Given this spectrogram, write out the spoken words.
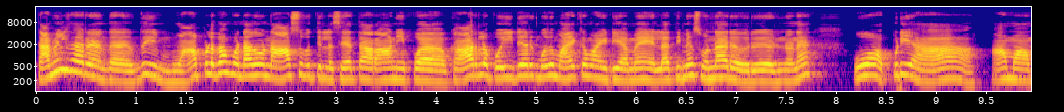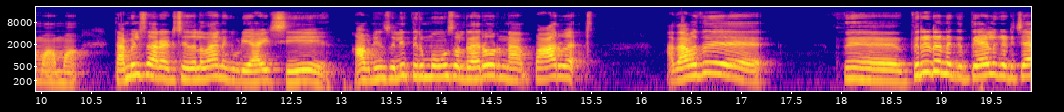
தமிழ் சார் அந்த இது மாப்பிள்ளை தான் கொண்டாந்து ஒன்று ஆஸ்பத்திரியில் சேர்த்தாராம். நீ இப்போ காரில் போயிட்டே இருக்கும்போது மயக்கமாயிட்டியாமே எல்லாத்தையுமே சொன்னார் அவர். என்னென்ன ஓ அப்படியா? ஆமாம் ஆமாம் ஆமாம் தமிழ் சார் அடித்ததில் தான் எனக்கு இப்படி ஆயிடுச்சு. அப்படின்னு சொல்லி திரும்பவும் சொல்கிறாரு ஒரு ந பார்வை. அதாவது திருடனுக்கு தேள் கடிச்சா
